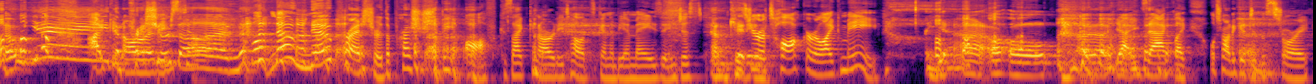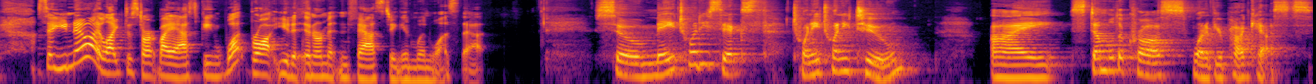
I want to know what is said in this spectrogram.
Oh, yay! I can the pressure's already on. well, no, no pressure. The pressure should be off because I can already tell it's going to be amazing. Just because you're a talker like me. yeah. Uh-oh. yeah, exactly. We'll try to get to the story. So, you know, I like to start by asking what brought you to intermittent fasting and when was that? So, May 26th, 2022 I stumbled across one of your podcasts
